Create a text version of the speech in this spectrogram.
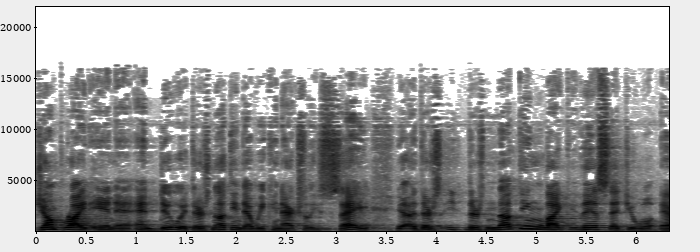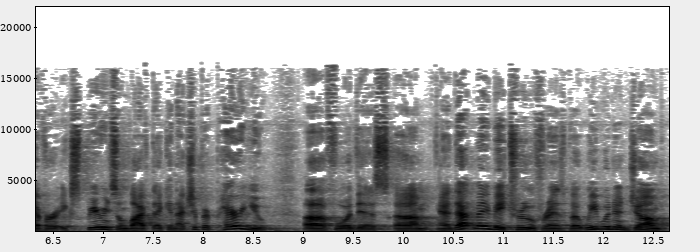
jump right in and, and, do it. There's nothing that we can actually say. Yeah, there's, there's nothing like this that you will ever experience in life that can actually prepare you uh, for this. Um, and that may be true, friends, but we wouldn't jump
